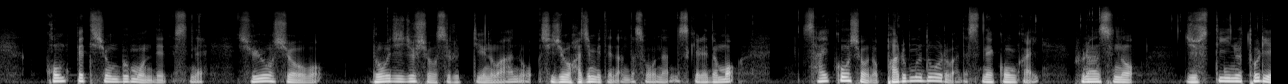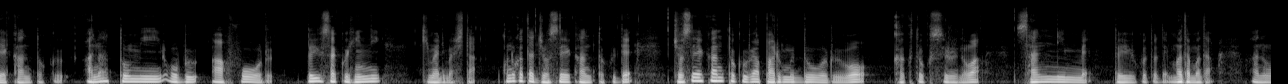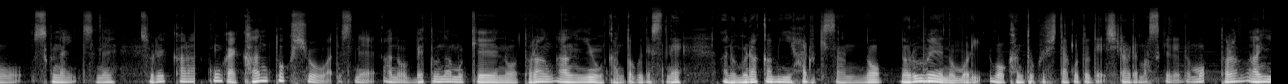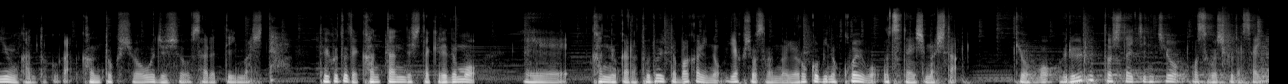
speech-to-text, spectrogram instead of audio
コンペティション部門でですね主要賞を同時受賞するっていうのはあの史上初めてなんだそうなんですけれども最高賞のパルムドールはですね今回フランスのジュスティーヌ・トリエ監督「 Anatomy of a Fall」という作品に決まりました。この方女性監督で女性監督がパルムドールを獲得するのは3人目ということでまだまだあの少ないんですね。それから今回監督賞はですねあのベトナム系のトラン・アン・ユン監督ですねあの村上春樹さんの「ノルウェーの森」を監督したことで知られますけれどもトラン・アン・ユン監督が監督賞を受賞されていました。ということで簡単でしたけれども、えー、カンヌから届いたばかりの役所さんの喜びの声をお伝えしました。今日もうるうるっとした一日をお過ごしください。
